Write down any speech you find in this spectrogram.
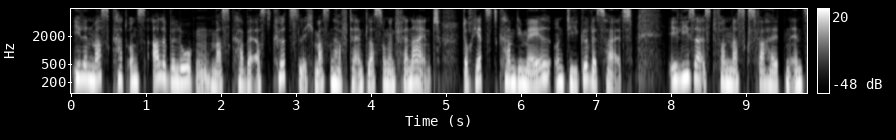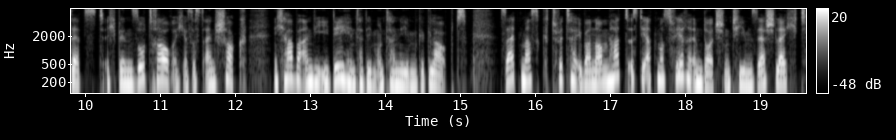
Elon Musk hat uns alle belogen. Musk habe erst kürzlich massenhafte Entlassungen verneint. Doch jetzt kam die Mail und die Gewissheit. Elisa ist von Musks Verhalten entsetzt. Ich bin so traurig, es ist ein Schock. Ich habe an die Idee hinter dem Unternehmen geglaubt. Seit Musk Twitter übernommen hat, ist die Atmosphäre im deutschen Team sehr schlecht.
